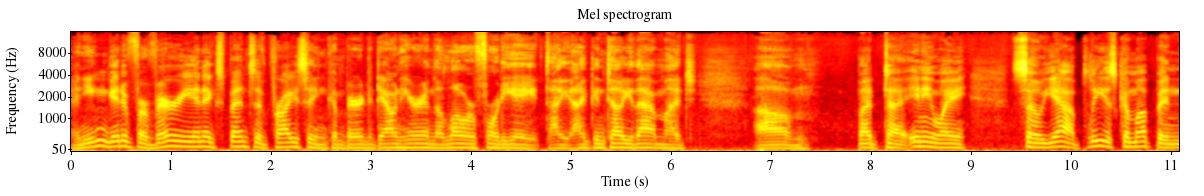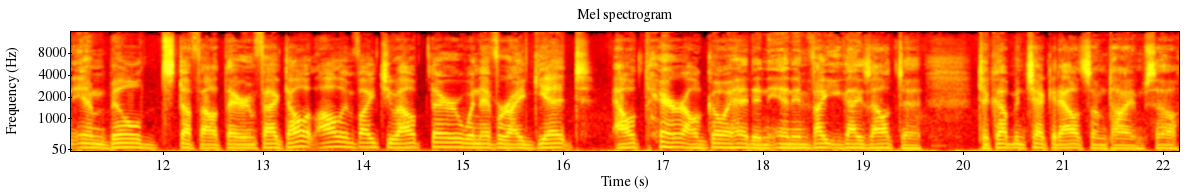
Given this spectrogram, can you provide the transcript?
And you can get it for very inexpensive pricing compared to down here in the lower 48. I, I can tell you that much. Um, but uh, anyway, so yeah, please come up and, and build stuff out there. In fact, I'll, I'll invite you out there whenever I get out there. I'll go ahead and, and invite you guys out to, to come and check it out sometime. So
